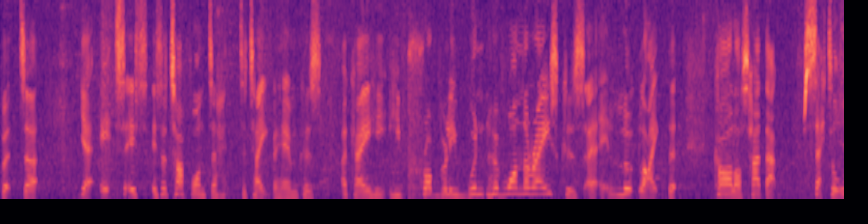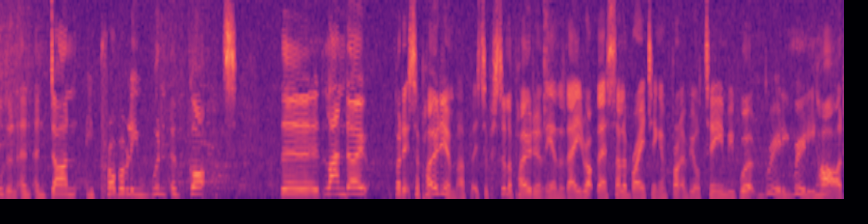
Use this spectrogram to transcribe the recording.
But uh, yeah, it's, it's, it's a tough one to, to take for him because, okay, he, he probably wouldn't have won the race because uh, it looked like that Carlos had that settled and, and, and done, he probably wouldn't have got the Lando but it's a podium. It's a, still a podium at the end of the day. You're up there celebrating in front of your team. You've worked really, really hard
